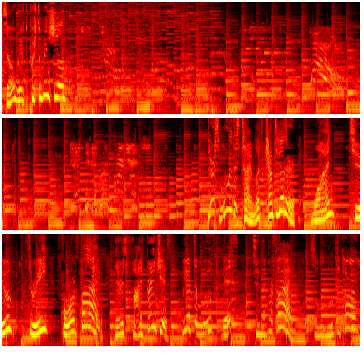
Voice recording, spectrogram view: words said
So we have to push the windshield. Wow. There's more this time. Let's count together. One, two, three, four, five. There's five branches. We have to move this to number five. So we'll move the car.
